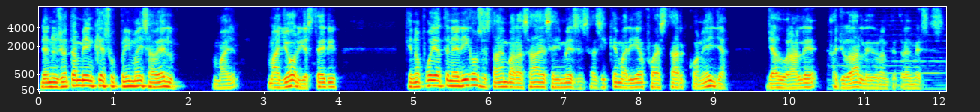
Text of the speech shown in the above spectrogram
denunció también que su prima Isabel, mayor y estéril, que no podía tener hijos, estaba embarazada de seis meses, así que María fue a estar con ella y adorarle, ayudarle durante tres meses.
